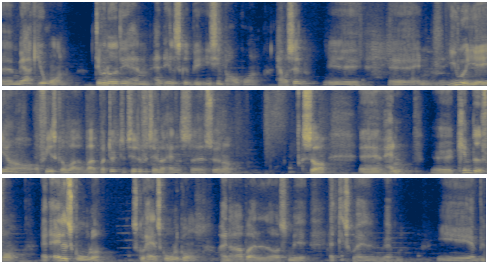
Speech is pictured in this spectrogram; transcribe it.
øh, mærke jorden, det var noget af det, han, han elskede i sin baggrund. Han var selv øh, øh, en ivrig jæger og, og fisker, var, var, var dygtig til det, fortæller hans øh, sønner. Så øh, han øh, kæmpede for, at alle skoler skulle have en skolegård, og han arbejdede også med, at de skulle have, hvad, ja, vi,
